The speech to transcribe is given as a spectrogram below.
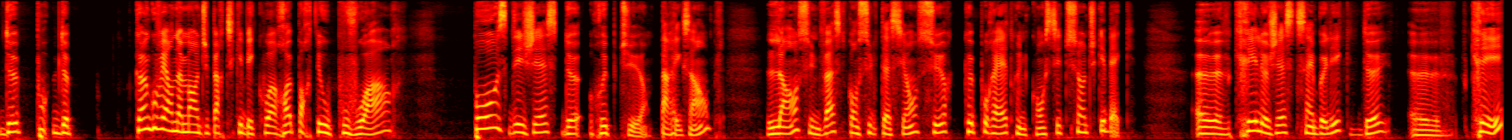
de, de qu'un gouvernement du Parti québécois reporté au pouvoir pose des gestes de rupture. Par exemple, lance une vaste consultation sur que pourrait être une constitution du Québec euh, créer le geste symbolique de euh, créer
